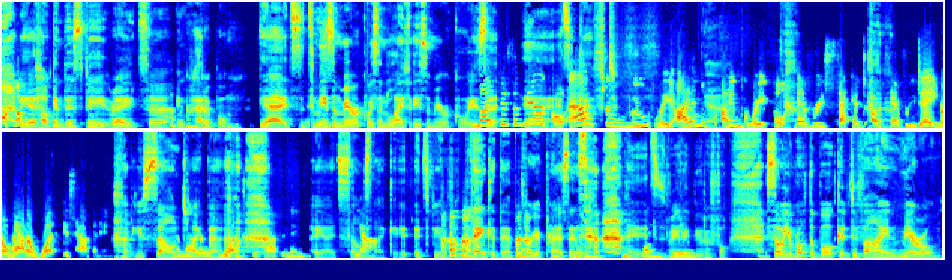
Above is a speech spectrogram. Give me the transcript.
yeah. How can this be? Right. It's uh, incredible. Yeah, it's to me it's a miracle, isn't it? Life is a miracle. Is Life is a miracle. Yeah, a Absolutely. Gift. I am yeah. I am grateful every second of every day, no matter what is happening. you sound no like that. What is happening. yeah, it sounds yeah. like it. It's beautiful. Thank you, Deborah, for your presence. it's really you. beautiful. So you wrote the book Divine Mirror,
